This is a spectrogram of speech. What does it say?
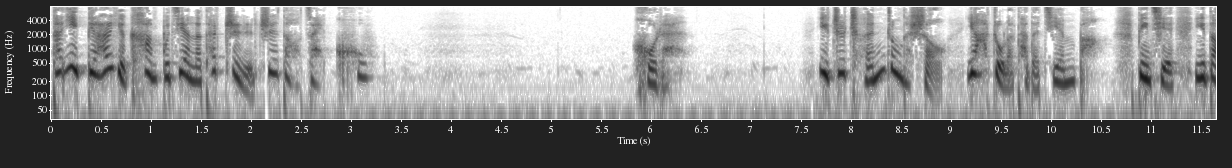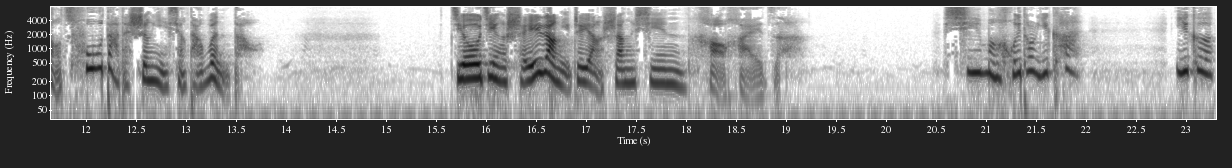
他一点儿也看不见了，他只知道在哭。忽然，一只沉重的手压住了他的肩膀，并且一道粗大的声音向他问道：“究竟谁让你这样伤心，好孩子？”西蒙回头一看。一个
